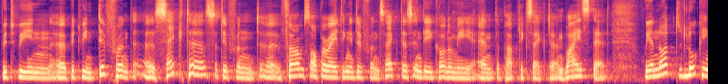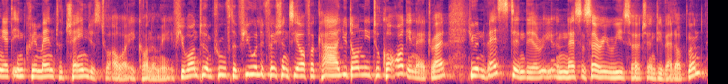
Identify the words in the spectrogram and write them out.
between, uh, between different uh, sectors, different uh, firms operating in different sectors in the economy and the public sector. And why is that? We are not looking at incremental changes to our economy. If you want to improve the fuel efficiency of a car, you don't need to coordinate, right? You invest in the necessary research and development,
